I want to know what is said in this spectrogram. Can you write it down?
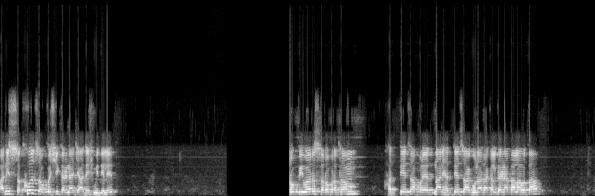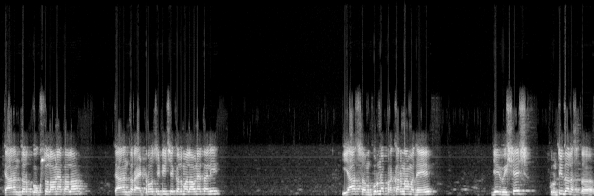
आणि सखोल चौकशी करण्याचे आदेश मी दिलेत. आरोपीवर सर्वप्रथम हत्येचा प्रयत्न आणि हत्येचा गुन्हा दाखल करण्यात आला होता. त्यानंतर पोक्सो लावण्यात आला. त्यानंतर अॅट्रॉसिटीचे कलम लावण्यात आली. या संपूर्ण प्रकरणामध्ये जे विशेष कृती दल असतं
